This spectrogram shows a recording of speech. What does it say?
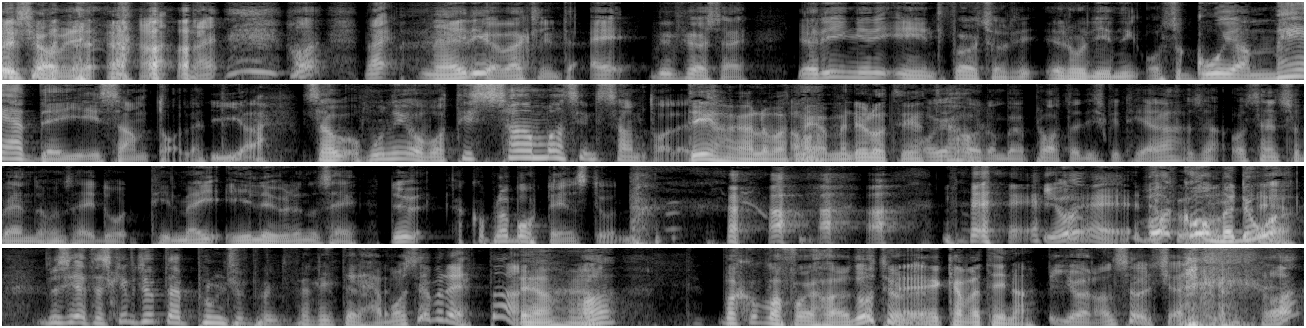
nu kör vi. nej, Ja, nej, det gör jag verkligen inte. Nej, vi får göra så här. Jag ringer in till företagsrådgivning och så går jag med dig i samtalet. Ja, Så hon och jag var tillsammans i samtalet. det har jag aldrig varit med Ja. om, men det låter och jag jättebra. hör dem börja prata och diskutera. Och, så, och sen så vänder hon sig då till mig i luren och säger Du, jag kopplar bort dig en stund. Nej, Jo, nej, vad kommer då? det. Du ser att jag skrivit upp det här punkt för punkt, för jag tänkte det här måste jag berätta. Ja, ja. Vad, vad får jag höra då tror Eh, du? Cavatina. Göran ja.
